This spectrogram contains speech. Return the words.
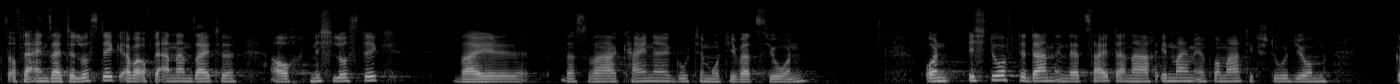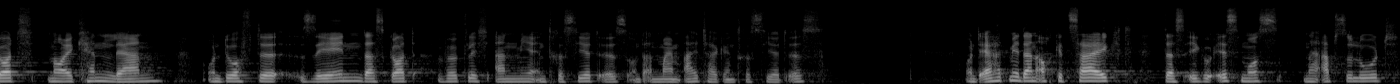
Ist auf der einen Seite lustig, aber auf der anderen Seite auch nicht lustig, weil das war keine gute Motivation. Und ich durfte dann in der Zeit danach in meinem Informatikstudium Gott neu kennenlernen und durfte sehen, dass Gott wirklich an mir interessiert ist und an meinem Alltag interessiert ist. Und er hat mir dann auch gezeigt, dass Egoismus eine absolut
